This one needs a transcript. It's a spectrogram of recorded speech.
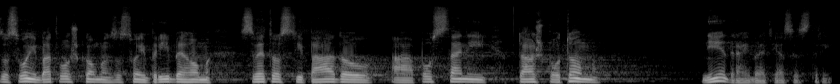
so svojím batvoškom, so svojím príbehom svetosti, pádov a postaní, to až potom? Nie, drahí bratia a sestry.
